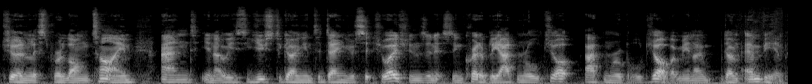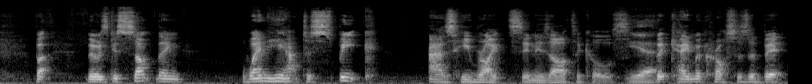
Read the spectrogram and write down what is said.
journalist for a long time, and you know he's used to going into dangerous situations, and it's an incredibly admirable job. Admirable job. I mean, I don't envy him, but there was just something when he had to speak as he writes in his articles, Yeah. that came across as a bit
